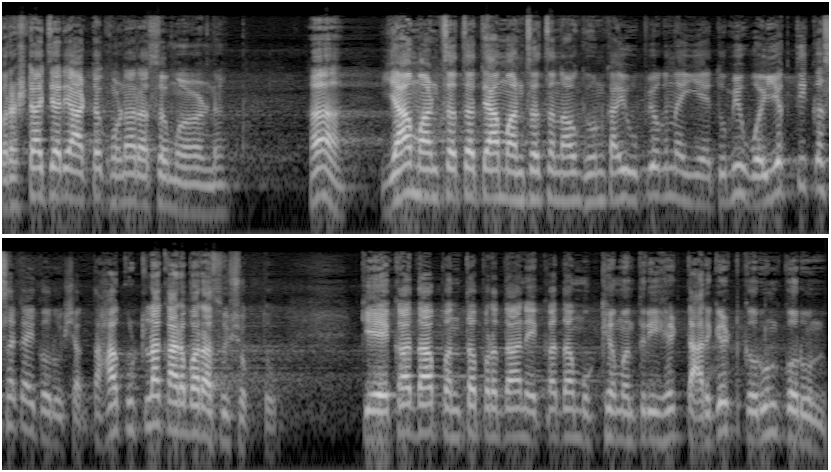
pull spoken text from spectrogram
भ्रष्टाचारी अटक होणार असं म्हण. हां या माणसाचं त्या माणसाचं नाव घेऊन काही उपयोग नाही आहे तुम्ही वैयक्तिक कसं काय करू शकता? हा कुठला कारभार असू शकतो? की एखादा पंतप्रधान एखादा मुख्यमंत्री हे टार्गेट करून करून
